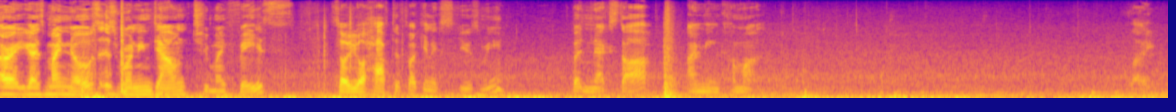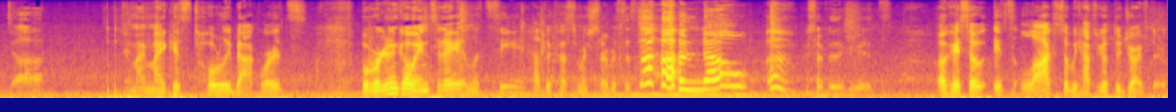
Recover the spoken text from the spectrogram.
Alright you guys, my nose is running down to my face. So you'll have to fucking excuse me. But next stop, I mean, come on. Like, duh. And my mic is totally backwards. But we're gonna go in today and let's see how the customer service is. Oh no! We're Okay, so it's locked, so we have to go through drive-through.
